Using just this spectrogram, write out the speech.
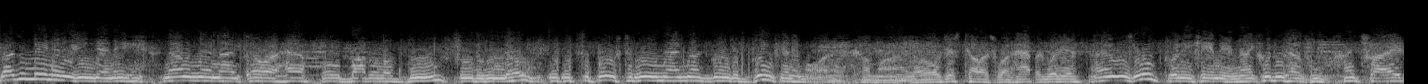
Doesn't mean anything, Danny. Now and then I throw a half-full bottle of booze through the window. If it's supposed to mean I'm not going to drink anymore. Come on, Lowell. Just tell us what happened, will you? I was looped when he came in. I couldn't help him. I tried.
